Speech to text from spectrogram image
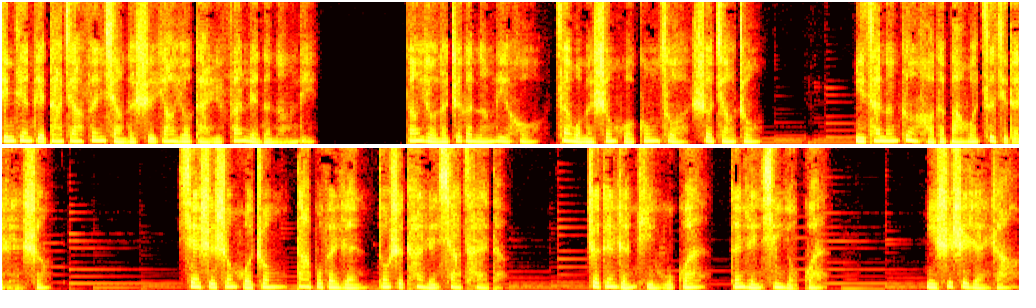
今天给大家分享的是要有敢于翻脸的能力。当有了这个能力后，在我们生活、工作、社交中，你才能更好的把握自己的人生。现实生活中，大部分人都是看人下菜的，这跟人品无关，跟人性有关。你事事忍让，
